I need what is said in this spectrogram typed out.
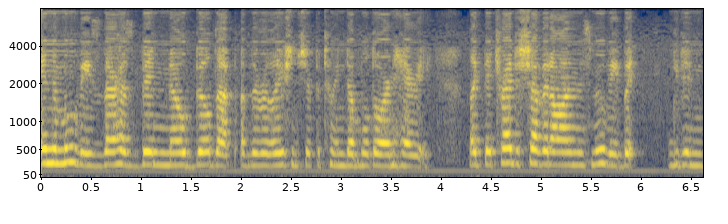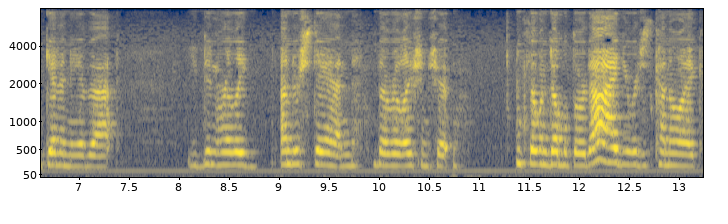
in the movies there has been no build-up of the relationship between Dumbledore and Harry. Like they tried to shove it on in this movie, but you didn't get any of that. You didn't really understand the relationship. And so when Dumbledore died, you were just kind of like,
